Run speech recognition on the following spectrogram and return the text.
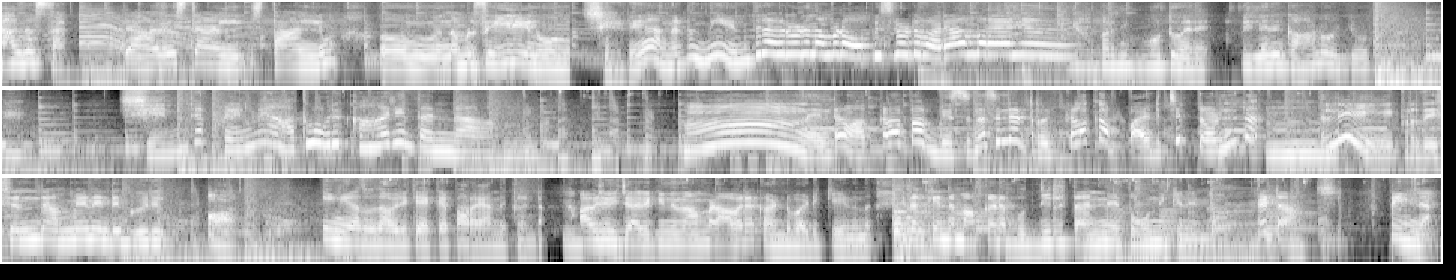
രാജസ്ഥാൻ. രാജസ്ഥാനിൽ സ്ഥാനിലും നമ്മൾ സെയിൽ ചെയ്യണമെന്ന് ശരി എന്നിട്ട് നീ എന്തിനാ അവരോട് നമ്മുടെ ഓഫീസിലോട്ട് വരാൻ പറയാഞ്ഞ്? ഞാൻ പറഞ്ഞു ഇങ്ങോട്ട് വരാൻ എല്ലാരും കാണുമല്ലോ. എന്റെ പെണ്ണെ അതും ഒരു കാര്യം തന്നെ. എന്റെ മക്കളപ്പ ബിസിനസിന്റെ ട്രിക്കുകളൊക്കെ പഠിച്ചിട്ടുണ്ട്. അല്ലേ? പ്രദേശന്റെ അമ്മയാണ് എന്റെ ഗുരു. ഇനി അതൊന്നും അവർ കേക്കെ പറയാൻ നിൽക്കണ്ട അവർ വിചാരിക്കുന്നു നമ്മൾ അവരെ കണ്ടു പഠിക്കണെന്ന്. ഇതൊക്കെ എന്റെ മക്കളുടെ ബുദ്ധിയിൽ തന്നെ തോന്നിക്കണേന്ന്. കേട്ടാ? പിന്നെ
